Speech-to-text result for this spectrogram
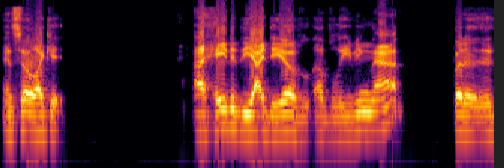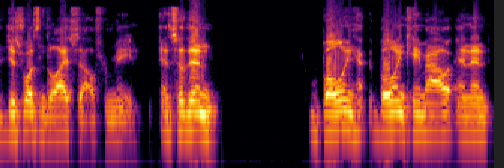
And so like it I hated the idea of, of leaving that, but it, it just wasn't the lifestyle for me. And so then bowling bowling came out and then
